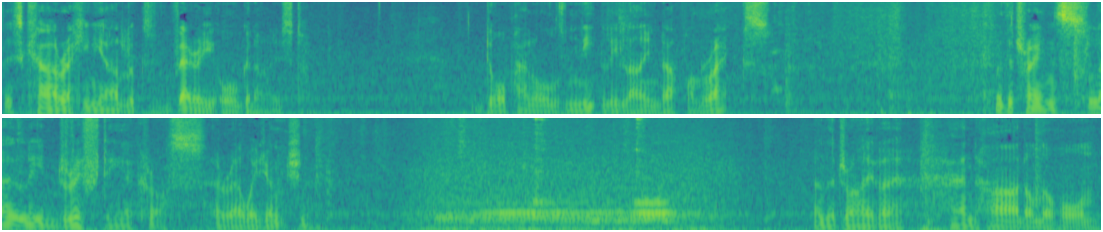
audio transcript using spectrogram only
This car wrecking yard looks very organised. Door panels neatly lined up on racks, with the train slowly drifting across a railway junction. And the driver hand hard on the horn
